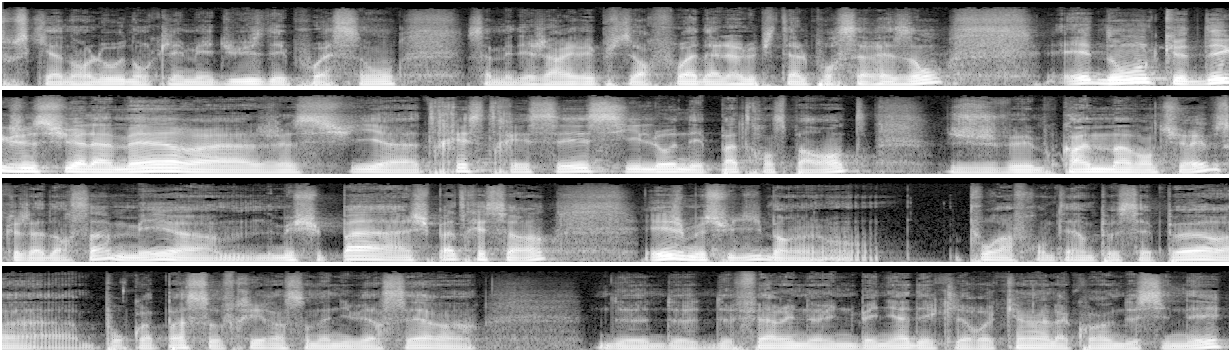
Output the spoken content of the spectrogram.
tout ce qu'il y a dans l'eau, donc les méduses, des poissons. Ça m'est déjà arrivé plusieurs fois d'aller à l'hôpital pour ces raisons. Et donc, dès que je suis à la mer, euh, je suis euh, très stressé si l'eau n'est pas transparente. Je vais quand même m'aventurer parce que j'adore ça, mais, euh, mais je suis pas, je suis pas très serein. Et je me suis dit, ben, pour affronter un peu ces peurs, pourquoi pas s'offrir à son anniversaire de, faire une, baignade avec les requins à l'aquarium de Sydney.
